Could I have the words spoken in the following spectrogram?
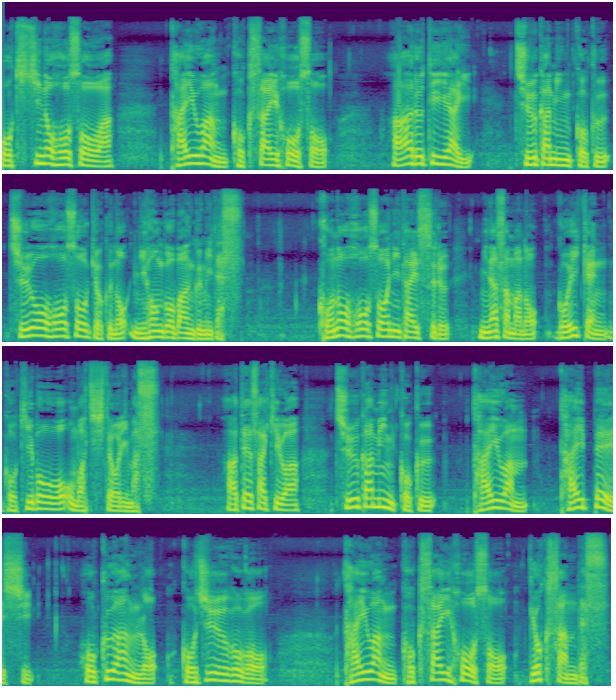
お聞きの放送は台湾国際放送 RTI 中華民国中央放送局の日本語番組です。この放送に対する皆様のご意見ご希望をお待ちしております。宛先は中華民国台湾台北市北安路55号台湾国際放送玉山です。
